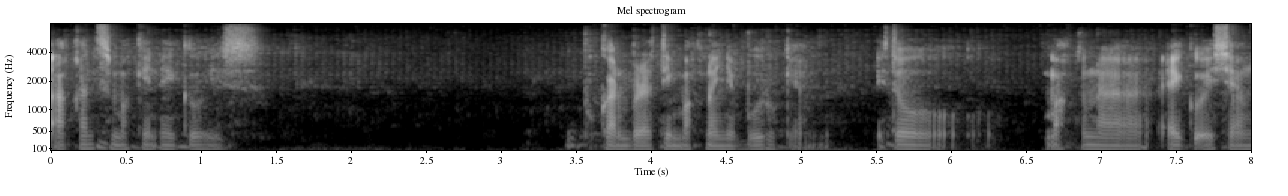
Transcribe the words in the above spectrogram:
akan semakin egois. Bukan berarti maknanya buruk ya. Itu makna egois yang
